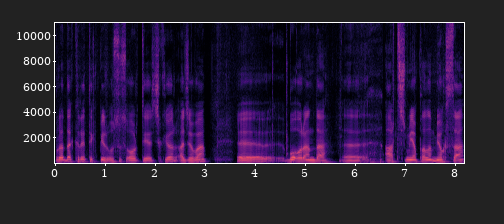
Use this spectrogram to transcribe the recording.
Burada kritik bir husus ortaya çıkıyor. Acaba e, bu oranda e, artış mı yapalım yoksa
